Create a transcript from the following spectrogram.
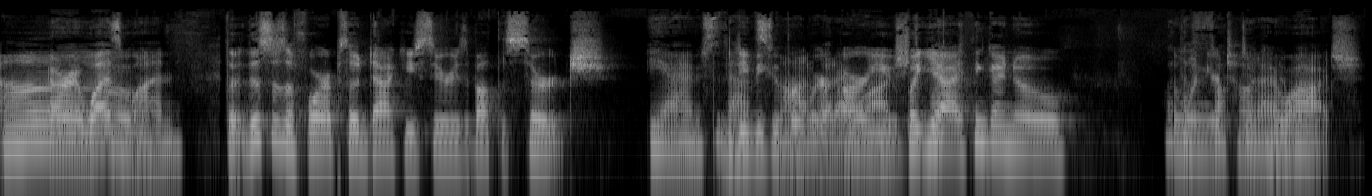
oh. Or it was oh. one. Th- This is a four episode docu series about the search. Yeah, I'm DB that's Cooper, not where what I are you? But yeah, What- I think I know what the one you're talking did I about. watch?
